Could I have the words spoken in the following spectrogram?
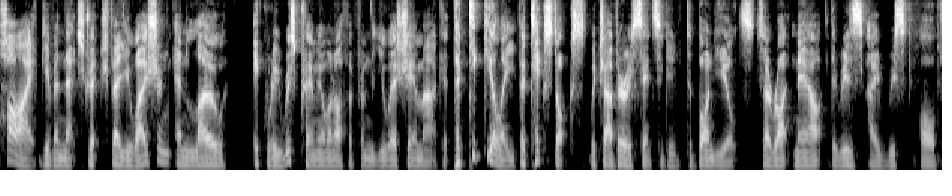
high, given that stretched valuation and low equity risk premium on offer from the US share market, particularly for tech stocks, which are very sensitive to bond yields. So, right now, there is a risk of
